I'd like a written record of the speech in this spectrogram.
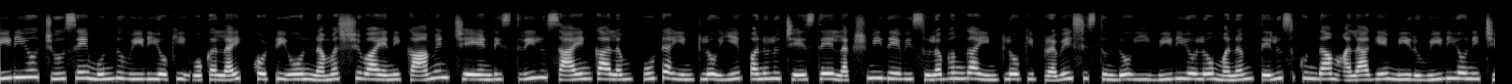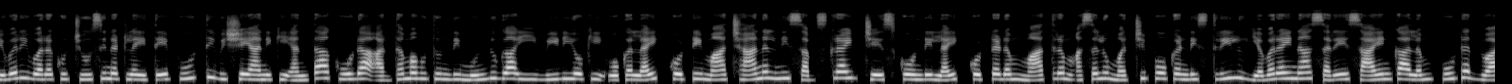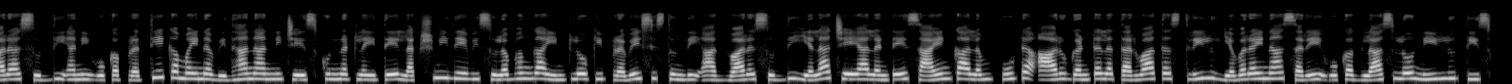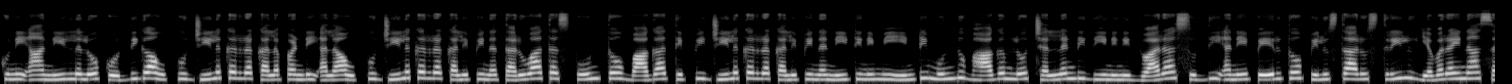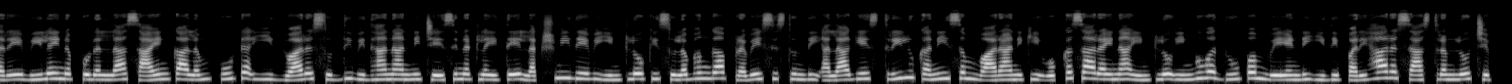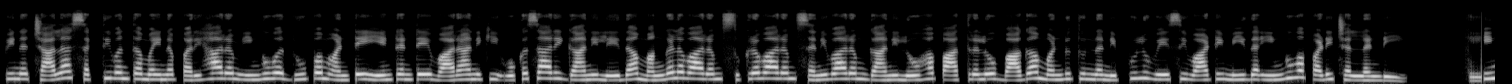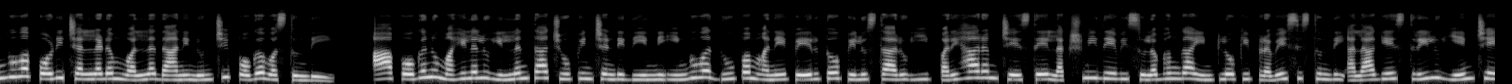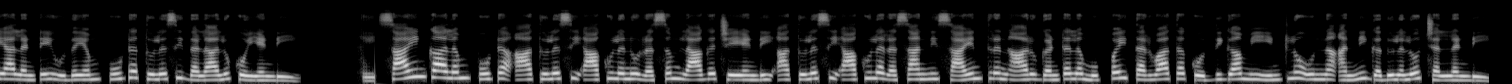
Video video చూసే ముందు వీడియోకి ఒక లైక్ కొట్టి ఓన్ నమశివాయని కామెంట్ చేయండి. స్త్రీలు సాయంకాలం పూట ఇంట్లో ఏ పనులు చేస్తే లక్ష్మీదేవి సులభంగా ఇంట్లోకి ప్రవేశిస్తుందో ఈ వీడియోలో మనం తెలుసుకుందాం. అలాగే మీరు వీడియోని చివరి వరకు చూసినట్లయితే పూర్తి విషయానికి అంతా కూడా అర్థమవుతుంది. ముందుగా ఈ వీడియోకి ఒక లైక్ కొట్టి మా ఛానల్ని సబ్స్క్రైబ్ చేసుకోండి. లైక్ కొట్టడం మాత్రం అసలు మర్చిపోకండి. స్త్రీలు ఎవరైనా సరే సాయంకాలం పూట ద్వారా శుద్ధి అని ఒక ప్రత్యేకమైన విధానాన్ని చేసుకున్నట్లయితే లక్ష్మీదేవి సులభంగా ఇంట్లోకి ప్రవేశిస్తుంది. ఆ ద్వార శుద్ధి ఎలా చేయాలంటే సాయంకాలం పూట ఆరు గంటల తర్వాత స్త్రీలు ఎవరైనా సరే ఒక గ్లాసులో నీళ్ళు తీసుకుని ఆ నీళ్ళలో కొద్దిగా ఉప్పు జీలకర్ర కలపండి. అలా ఉప్పు జీలకర్ర కలిపిన తరువాత స్పూన్తో బాగా తిప్పి జీలకర్ర కలిపిన నీటిని మీ ఇంటి ముందు భాగంలో చల్లండి. దీనిని ద్వారా శుద్ధి అనే పేరుతో పిలుస్తారు. స్త్రీలు ఎవరైనా సరే వీలైనప్పుడల్లా సాయంకాలం పూట ఈ ద్వార శుద్ధి విధానాన్ని చేసినట్లయితే లక్ష్మీదేవి ఇంట్లోకి సులభంగా ప్రవేశిస్తుంది. అలాగే స్త్రీలు కనీసం వారానికి ఒక్కసారైనా ఇంట్లో ఇంగువ ధూపం వేయండి. ఇది పరిహార శాస్త్రంలో చెప్పిన చాలా శక్తివంతమైన పరిహారం. ఇంగువ ధూపం అంటే ఏంటంటే వారానికి ఒకసారి గాని లేదా మంగళవారం శుక్రవారం శనివారం గాని లోహ పాత్రలో బాగా మండుతున్న నిప్పులు వేసి వాటి మీద ఇంగువ పడి చల్లండి. ఇంగువ పొడి చల్లడం వల్ల దాని నుంచి పొగ వస్తుంది. ఆ పొగను మహిళలు ఇల్లంతా చూపించండి దీన్ని ఇంగువ ధూపం అనే పేరుతో పిలుస్తారు. ఈ పరిహారం చేస్తే లక్ష్మీదేవి సులభంగా ఇంట్లోకి ప్రవేశిస్తుంది. అలాగే స్త్రీలు ఏం చేయాలంటే ఉదయం పూట తులసి దళాలు కొయ్యండి. సాయంకాలం పూట ఆ తులసి ఆకులను రసం లాగా చేయండి. ఆ తులసి ఆకుల రసాన్ని సాయంత్రం ఆరు గంటల ముప్పై తర్వాత కొద్దిగా మీ ఇంట్లో ఉన్న అన్ని గదులలో చల్లండి.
